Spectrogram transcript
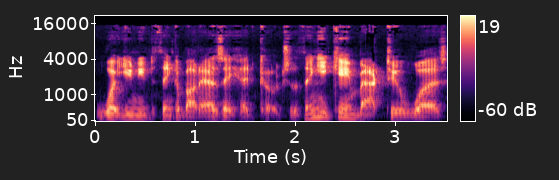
what you need to think about as a head coach. The thing he came back to was,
